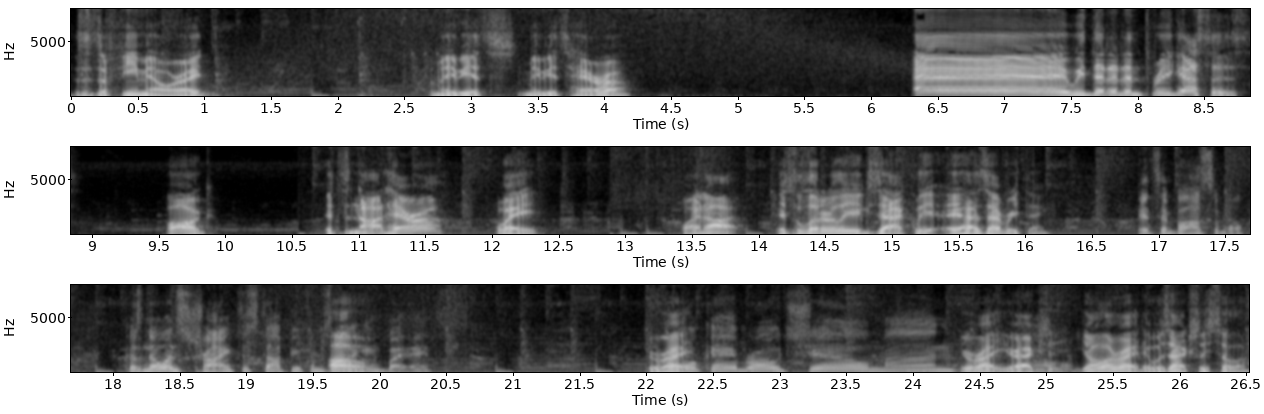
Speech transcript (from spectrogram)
This is a female, right? So maybe it's maybe it's Hera. Hey, we did it in three guesses. Hog. It's not Hera. Wait, why not? It's literally exactly. It has everything. it's impossible. Because no one's trying to stop you from Oh. but it's You're right. okay, bro. Chill, man. You're right. You're actually Oh. y'all are right. It was actually Scylla.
